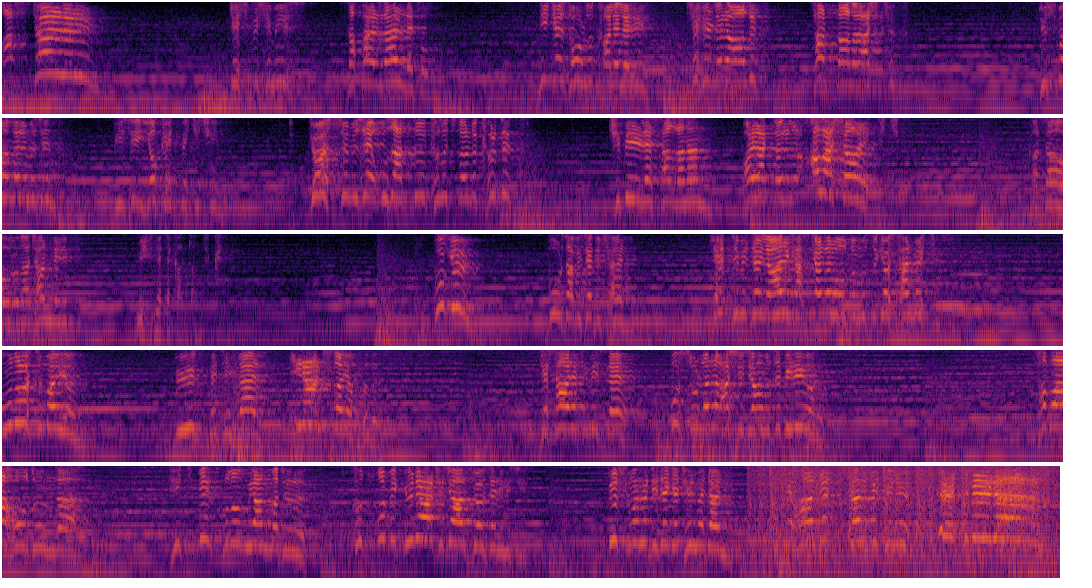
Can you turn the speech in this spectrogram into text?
Askerlerim! Geçmişimiz zaferlerle dolu. Nice zorlu kaleleri, şehirleri aldık, Sarp dağları aştık. Düşmanlarımızın bizi yok etmek için göğsümüze uzattığı kılıçlarını kırdık. Kibirle sallanan bayraklarını alaşağı ettik. Kaza uğruna can verip mihnete katlandık. Bugün burada bize düşen ceddimize layık askerler olduğumuzu göstermektir. Unutmayın. Büyük fetihler inançla yapılır. Cesaretimizle bu surları aşacağımızı biliyorum. Sabah olduğunda hiçbir kulun uyanmadığı kutlu bir güne açacağız gözlerimizi. Düşmanı dize getirmeden şehadet şerbetini içmeyeceğiz.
